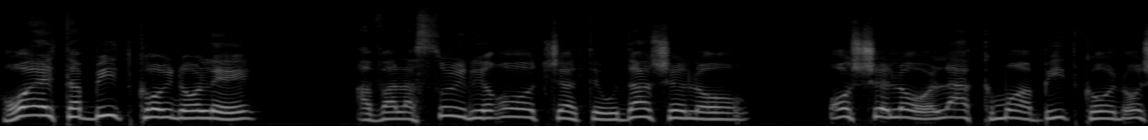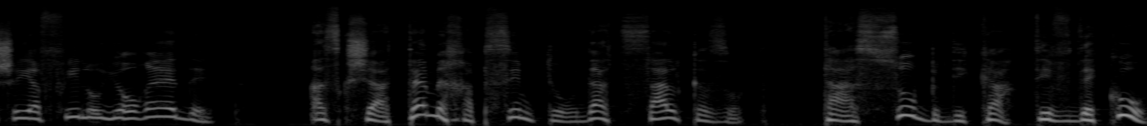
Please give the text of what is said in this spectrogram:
רואה את הביטקוין עולה, אבל עשוי לראות שהתעודה שלו או שלא עולה כמו הביטקוין, או שהיא אפילו יורדת. אז כשאתם מחפשים תעודת סל כזאת, תעשו בדיקה, תבדקו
